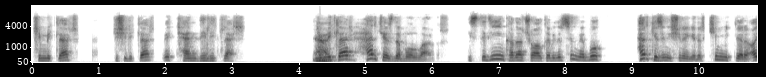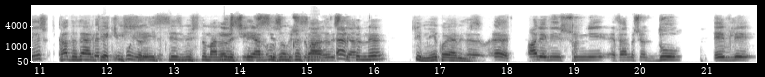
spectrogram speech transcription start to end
Kimlikler, kişilikler ve kendilikler. Evet. Kimlikler herkeste bol vardır. İstediğin kadar çoğaltabilirsin ve bu herkesin işine gelir. Kimlikleri ayır. Kadın erkek, işçi, işsiz, Müslüman, Hristiyan, uzun, Müslüman, kısa Hristiyan, her türlü kimliği koyabilirsin. Ee, evet. Alevi, Sunni, efendim dul, evli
